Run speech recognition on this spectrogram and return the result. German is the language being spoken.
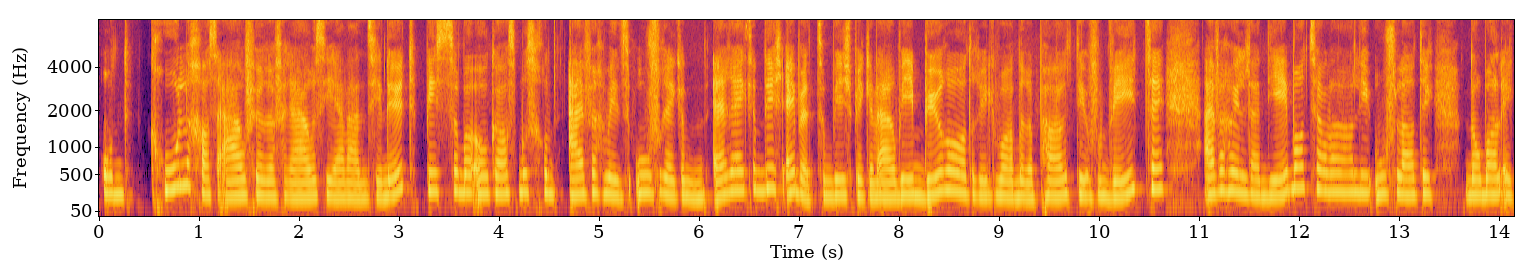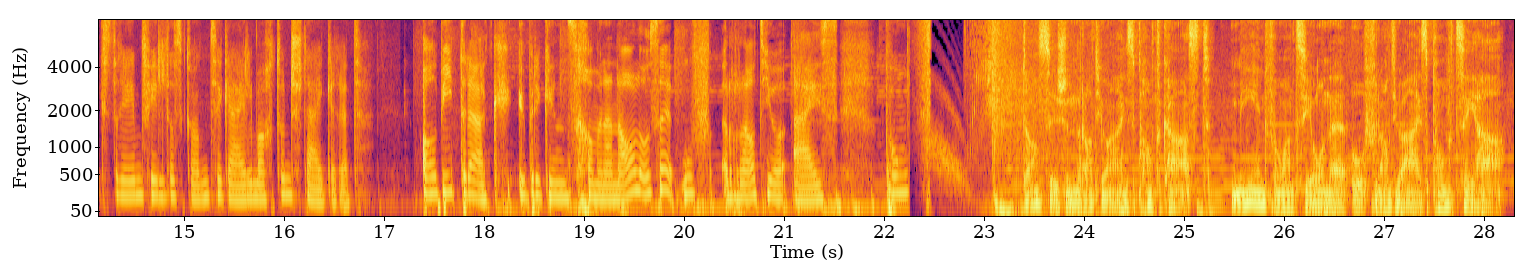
und cool kann es auch für eine Frau sein, wenn sie nicht bis zum Orgasmus kommt, einfach weil es aufregend und erregend ist. Eben zum Beispiel genau wie im Büro oder irgendwo an einer Party auf dem WC. Einfach weil dann die emotionale Aufladung nochmal extrem viel das Ganze geil macht und steigert. Alle Beiträge übrigens kann man auch nachlesen auf radio1. Das ist ein Radio 1 Podcast. Mehr Informationen auf radio1.ch.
